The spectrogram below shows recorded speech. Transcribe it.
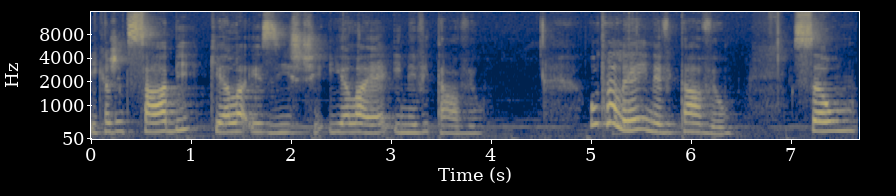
e que a gente sabe que ela existe e ela é inevitável. Outra lei inevitável são,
